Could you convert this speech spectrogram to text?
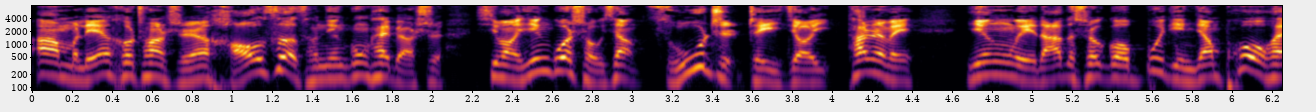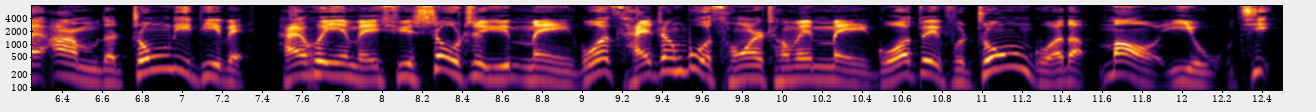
，ARM 联合创始人豪瑟曾经公开表示，希望英国首相阻止这一交易。他认为，英伟达的收购不仅将破坏 ARM 的中立地位，还会因为需受制于美国财政部，从而成为美国对付中国的贸易武器。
